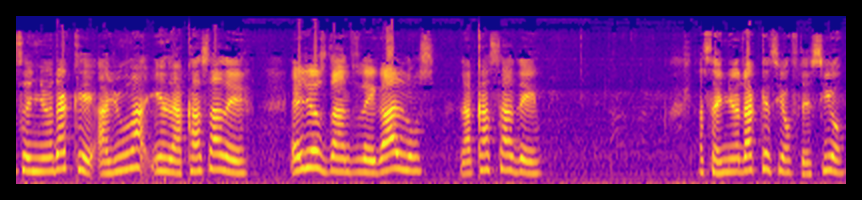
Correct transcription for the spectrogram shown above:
señora que ayuda y en la casa de ellos dan regalos. La casa de la señora que se ofreció.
